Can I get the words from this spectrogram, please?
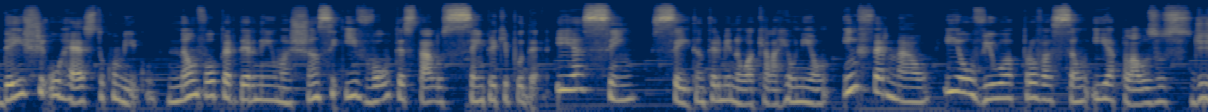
Deixe o resto comigo. Não vou perder nenhuma chance e vou testá-lo sempre que puder. E assim, Satan terminou aquela reunião infernal e ouviu a aprovação e aplausos de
